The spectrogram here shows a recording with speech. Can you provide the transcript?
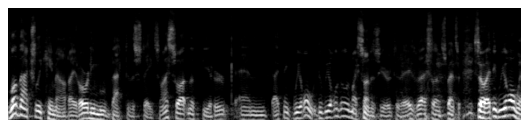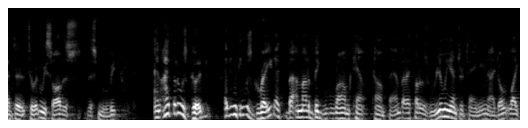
Love actually came out. I had already moved back to the states, and I saw it in the theater. And I think we all did. We all go. My son is here today. My son Spencer. So I think we all went to, to it, and we saw this this movie. And I thought it was good. I didn't think it was great. I, am not a big rom com fan, but I thought it was really entertaining. I don't like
